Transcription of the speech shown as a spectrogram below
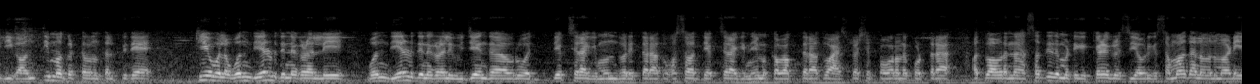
ಇದೀಗ ಅಂತಿಮ ಘಟ್ಟವನ್ನು ತಲುಪಿದೆ. ಕೇವಲ ಒಂದೆರಡು ದಿನಗಳಲ್ಲಿ ಒಂದೆರಡು ದಿನಗಳಲ್ಲಿ ವಿಜೇಂದ್ರ ಅವರು ಅಧ್ಯಕ್ಷರಾಗಿ ಮುಂದುವರಿತಾರೆ ಅಥವಾ ಹೊಸ ಅಧ್ಯಕ್ಷರಾಗಿ ನೇಮಕವಾಗ್ತಾರೆ ಅಥವಾ ಸ್ಪೆಷಲ್ ಪವರನ್ನು ಕೊಡ್ತಾರೆ ಅಥವಾ ಅವರನ್ನು ಸದ್ಯದ ಮಟ್ಟಿಗೆ ಕೆಳಗಿಳಿಸಿ ಅವರಿಗೆ ಸಮಾಧಾನವನ್ನು ಮಾಡಿ,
